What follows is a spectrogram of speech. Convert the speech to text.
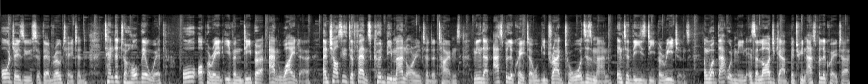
or Jesus if they had rotated, tended to hold their width or operate even deeper and wider, and Chelsea's defense could be man-oriented at times, meaning that Azpilicueta would be dragged towards his man into these deeper regions, and what that would mean is a large gap between Azpilicueta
